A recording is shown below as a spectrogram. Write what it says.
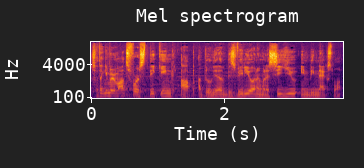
So thank you very much for sticking up until the end of this video, and I'm gonna see you in the next one.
